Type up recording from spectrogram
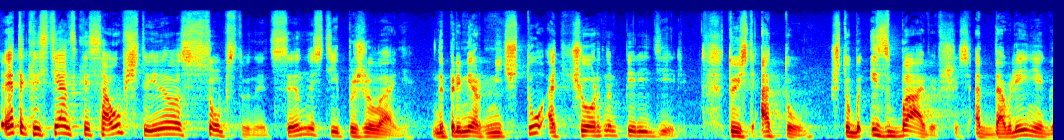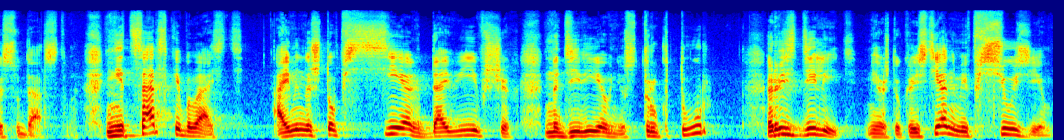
Это крестьянское сообщество имело собственные ценности и пожелания. Например, мечту о черном переделе. То есть о том, чтобы, избавившись от давления государства, не царской власти, а именно что всех давивших на деревню структур разделить между крестьянами всю землю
